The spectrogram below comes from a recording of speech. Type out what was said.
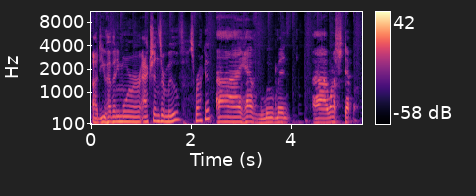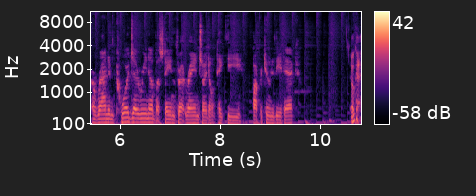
Uh, do you have any more actions or move, Sprocket? I have movement. Uh, I want to step around him towards Irina, but stay in threat range so I don't take the opportunity attack. Okay.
